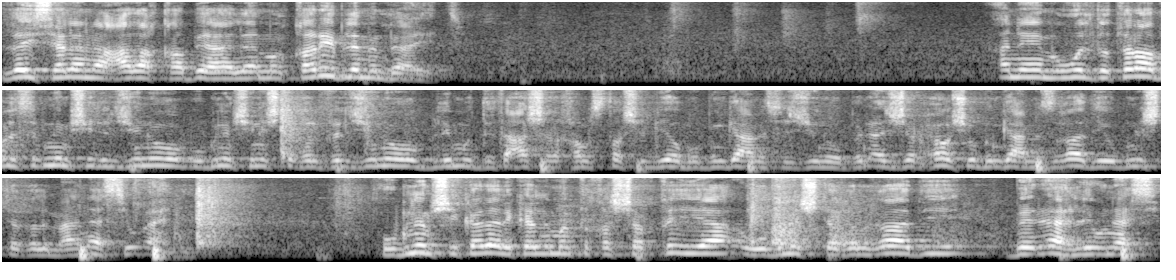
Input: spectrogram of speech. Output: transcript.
ليس لنا علاقة بها لا من قريب لا من بعيد. أنا ولد طرابلس بنمشي للجنوب وبنمشي نشتغل في الجنوب لمدة 10 15 يوم وبنقعمس الجنوب. بنأجر حوش وبنقعمس غادي وبنشتغل مع ناسي وأهلي. وبنمشي كذلك للمنطقة الشرقية وبنشتغل غادي بين أهلي وناسي.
